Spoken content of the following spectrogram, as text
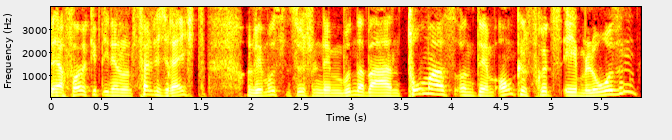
der Erfolg gibt ihnen nun völlig recht und wir mussten zwischen dem wunderbaren Thomas und dem Onkel Fritz eben losen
